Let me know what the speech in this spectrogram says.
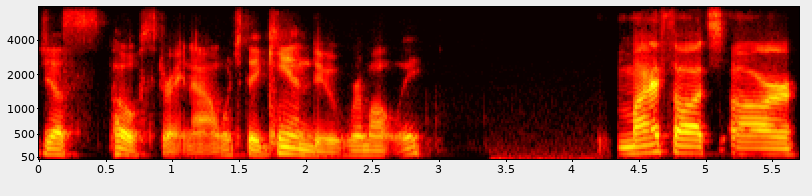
just post right now, which they can do remotely. My thoughts are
